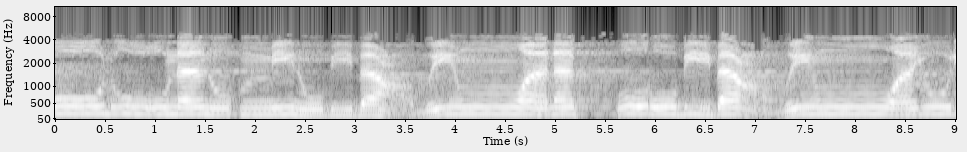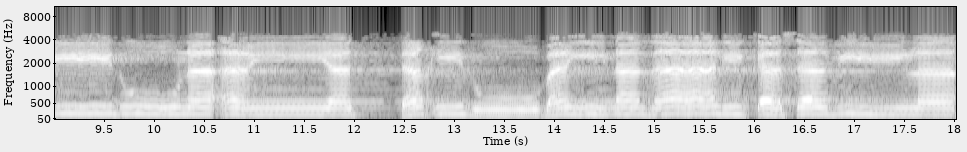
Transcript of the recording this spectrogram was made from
ويقولون نؤمن ببعض ونكفر ببعض ويريدون أن يتخذوا بين ذلك سبيلا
